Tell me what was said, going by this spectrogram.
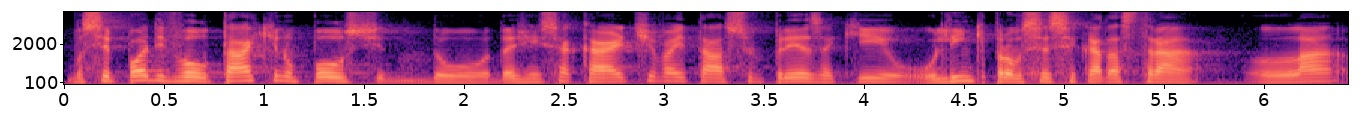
você pode voltar aqui no post do, da Agência Cart e vai estar a surpresa aqui, o link para você se cadastrar lá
